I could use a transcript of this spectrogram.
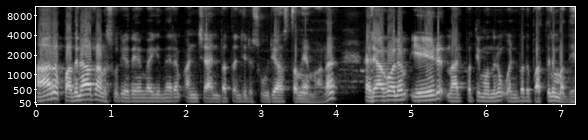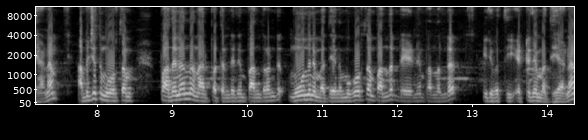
ആറ് പതിനാറിനാണ് സൂര്യോദയം വൈകുന്നേരം അഞ്ച് അൻപത്തഞ്ചിന് സൂര്യാസ്തമയമാണ്. രാഘോലം ഏഴ് നാൽപ്പത്തി മൂന്നിനും ഒൻപത് പത്തിനും മധ്യയാണ്. അഭിജിത്ത് മുഹൂർത്തം പതിനൊന്ന് നാൽപ്പത്തിരണ്ടിനും പന്ത്രണ്ട് മൂന്നിനും മധ്യയാണ്. മുഹൂർത്തം പന്ത്രണ്ട് ഏഴിനും പന്ത്രണ്ട് ഇരുപത്തി എട്ടിനും മധ്യയാണ്.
